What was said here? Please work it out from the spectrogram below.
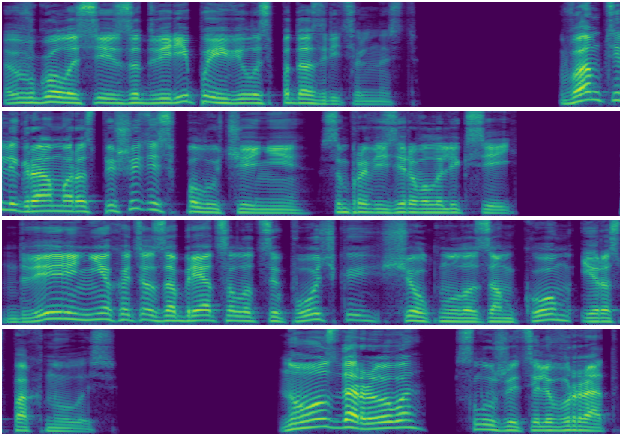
В голосе из-за двери появилась подозрительность. «Вам телеграмма, распишитесь в получении», — симпровизировал Алексей. Дверь нехотя забряцала цепочкой, щелкнула замком и распахнулась. «Ну, здорово, служитель врат!»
